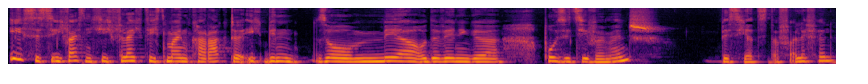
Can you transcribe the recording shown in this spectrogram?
ist es, ich weiß nicht, ich, vielleicht ist mein Charakter, ich bin so mehr oder weniger positiver Mensch, bis jetzt auf alle Fälle.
